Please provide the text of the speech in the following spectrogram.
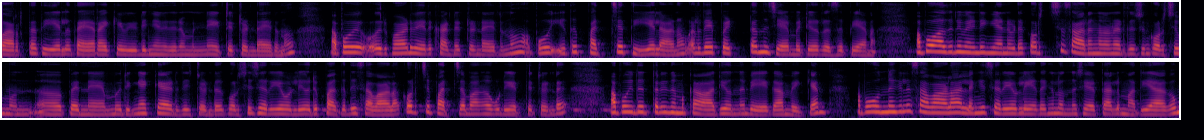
വറുത്ത തീയൽ തയ്യാറാക്കിയ വീഡിയോ ഞാൻ ഇതിന് മുന്നേ ഇട്ടിട്ടുണ്ടായിരുന്നു. അപ്പോൾ ഒരുപാട് പേര് കണ്ടിട്ടുണ്ടായിരുന്നു. അപ്പോൾ ഇത് പച്ച തീയലാണ്. വളരെ പെട്ടെന്ന് ചെയ്യാൻ പറ്റിയ ഒരു റെസിപ്പിയാണ്. അപ്പോൾ അതിന് വേണ്ടി ഞാനിവിടെ കുറച്ച് സാധനങ്ങളാണ് എടുത്തു വെച്ചും. കുറച്ച് മുൻ പിന്നെ മുരിങ്ങയ്ക്ക എടുത്തിട്ടുണ്ട്. കുറച്ച് ചെറിയ ഉള്ളി ഒരു പകുതി സവാള കുറച്ച് പച്ചമാങ്ങ കൂടി എടുത്തിട്ടുണ്ട്. അപ്പോൾ ഇത് ഇത്രയും നമുക്ക് ആദ്യം ഒന്ന് വേഗം വയ്ക്കാം അപ്പോൾ ഒന്നുകിൽ സവാള അല്ലെങ്കിൽ ചെറിയ ഉള്ളി ഏതെങ്കിലും ഒന്ന് ചേർത്താലും മതിയാകും.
